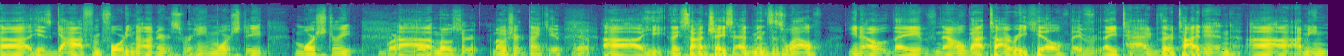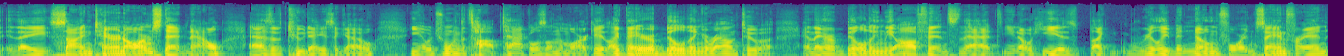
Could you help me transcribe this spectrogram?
uh, his guy from 49ers raheem moore street moore street More, uh, Mo- Mostert. Mosher, thank you. Yep. Uh, he they signed Chase Edmonds as well. You know they've now got Tyreek Hill. They've they tagged their tight end. Uh, I mean they signed Terron Armstead now as of two days ago. You know which is one of the top tackles on the market. Like they are building around Tua and they are building the offense that you know he has like really been known for in San Fran,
